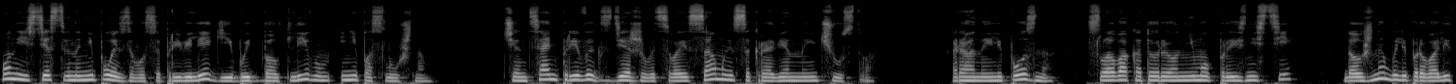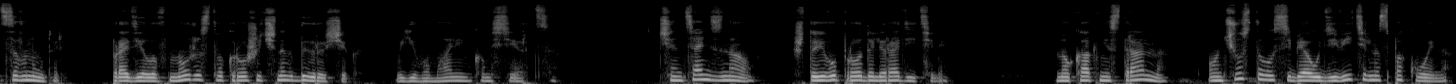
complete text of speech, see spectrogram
он, естественно, не пользовался привилегией быть болтливым и непослушным. Чен Цянь привык сдерживать свои самые сокровенные чувства. Рано или поздно слова, которые он не мог произнести, должны были провалиться внутрь, проделав множество крошечных дырочек в его маленьком сердце. Чен Цянь знал, что его продали родители. Но, как ни странно, он чувствовал себя удивительно спокойно,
